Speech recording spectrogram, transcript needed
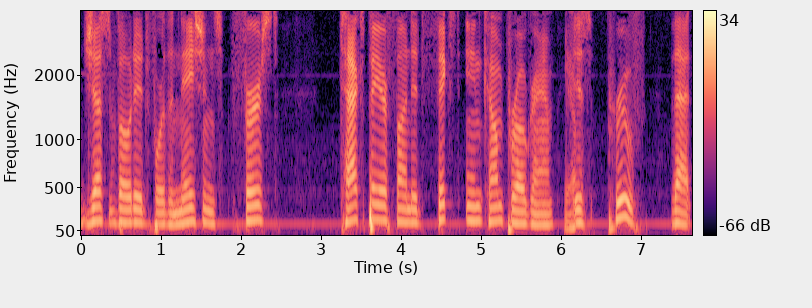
just voted for the nation's first taxpayer-funded fixed income program Yep. is proof that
